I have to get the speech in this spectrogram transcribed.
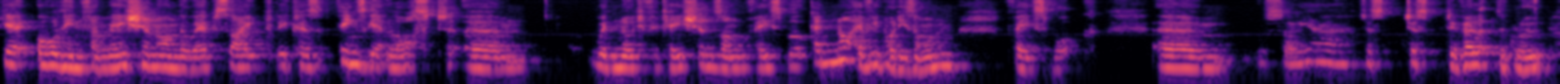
get all the information on the website because things get lost um, with notifications on Facebook, and not everybody's on Facebook. Um, so yeah, just just develop the group.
